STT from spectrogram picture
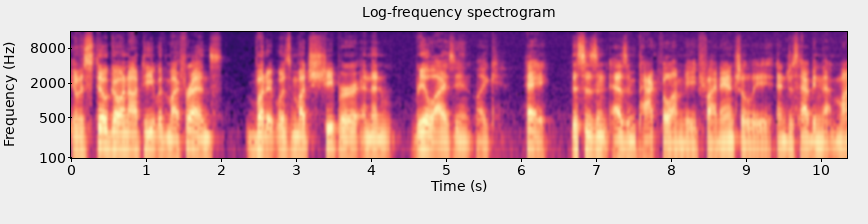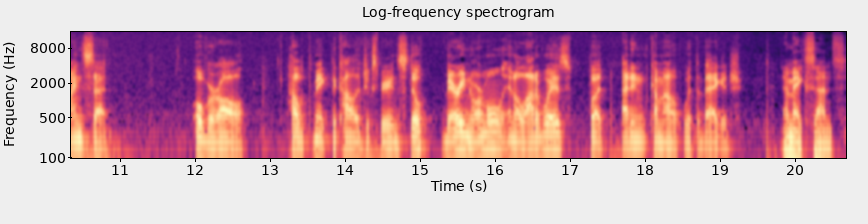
It was still going out to eat with my friends, but it was much cheaper. And then realizing, like, hey, this isn't as impactful on me financially, and just having that mindset overall helped make the college experience still very normal in a lot of ways, but I didn't come out with the baggage. That makes sense.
